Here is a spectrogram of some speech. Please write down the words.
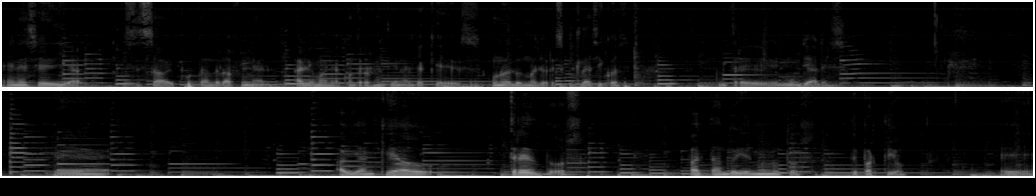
En ese día se estaba disputando la final Alemania contra Argentina ya que es uno de los mayores clásicos entre mundiales. Eh, habían quedado 3-2, faltando 10 minutos de partido. Eh,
